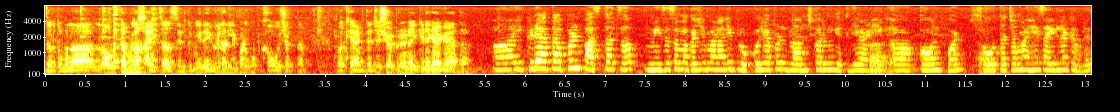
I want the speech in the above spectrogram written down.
जर तुम्हाला लॉंग टर्मला खायचं असेल तुम्ही रेग्युलरली पण खूप खाऊ शकता. ओके आणि त्याच्याशिवाय प्रेरणा इकडे काय काय आता? अ, इकडे आता आपण पास्ताचं मी जसं मगाशी म्हणाली ब्रोकोली आपण ब्लांच करून घेतली आणि कॉर्न पण. सो त्याच्यामुळे हे साईडला ठेवलेत.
